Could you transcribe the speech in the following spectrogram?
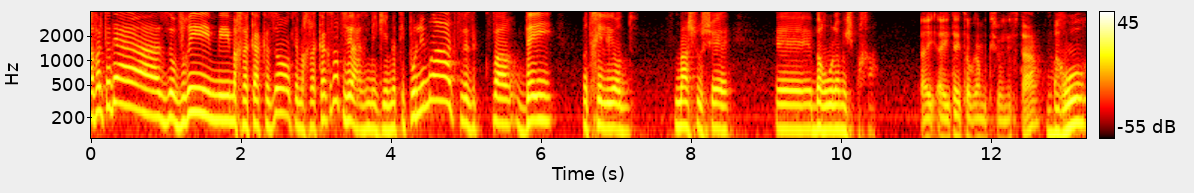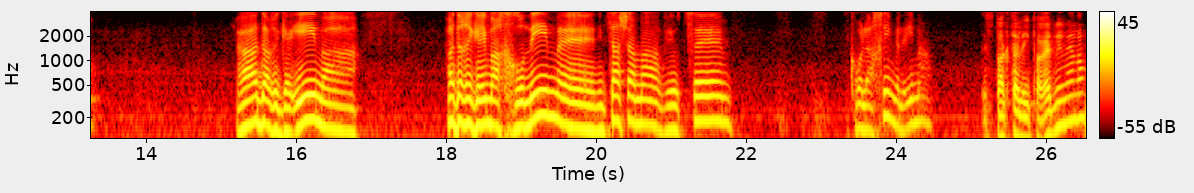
אבל אתה יודע, אז עוברים ממחלקה כזאת למחלקה כזאת, ואז מגיעים לטיפול נמרץ, וזה כבר די מתחיל להיות משהו שברור למשפחה. הי- היית איתו גם כשהוא נפטר? ברור. עד הרגעים, ה... עד הרגעים האחרונים אה, נמצא שם ויוצא לקרוא לאחים ולאימא. הספקת להיפרד ממנו?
